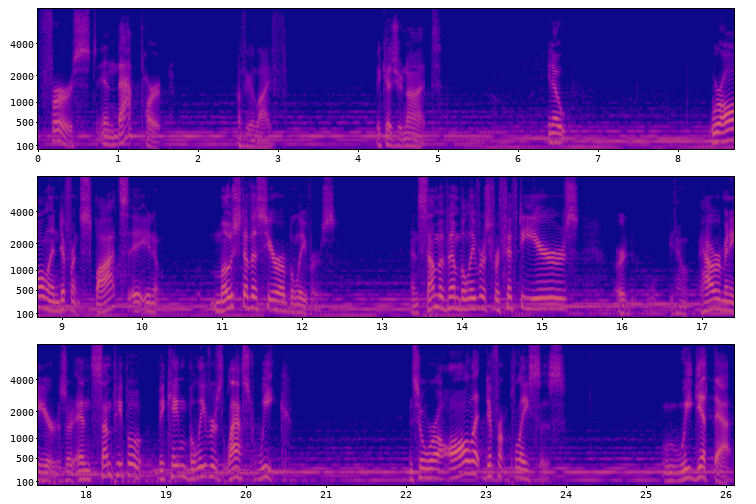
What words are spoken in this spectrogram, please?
first in that part of your life because you're not. You know, we're all in different spots. Eh, you know, most of us here are believers. And some have been believers for 50 years or, you know, however many years. And some people became believers last week. And so we're all at different places. We get that.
